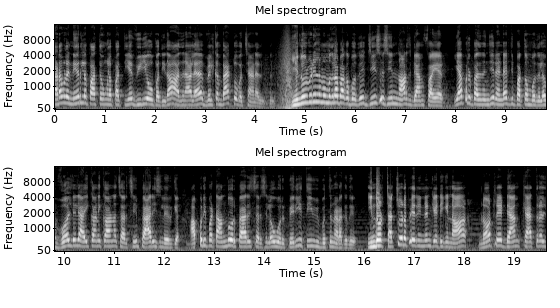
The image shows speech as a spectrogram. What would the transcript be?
கடவுளை நேரில் பார்த்தவங்கள பற்றிய வீடியோவை பற்றி தான் அதனால வெல்கம் பேக் டு அவர் சேனல் இந்த ஒரு வீடியோ நம்ம முதல்ல பார்க்க போது ஜீசஸ் இன் நார்த் டேம் ஃபயர். ஏப்ரல் பதினஞ்சு ரெண்டாயிரத்தி பத்தொம்போதில் வேர்ல்டுல ஐகானிக்கான சர்ச்சு பாரிஸில் இருக்குது அப்படிப்பட்ட அந்த ஒரு பாரிஸ் சர்ச்சில் ஒரு பெரிய தீ விபத்து நடக்குது. இந்த ஒரு சர்ச்சோட பேர் என்னன்னு கேட்டிங்கன்னா நாட்ரே டேம் கேத்ரல்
